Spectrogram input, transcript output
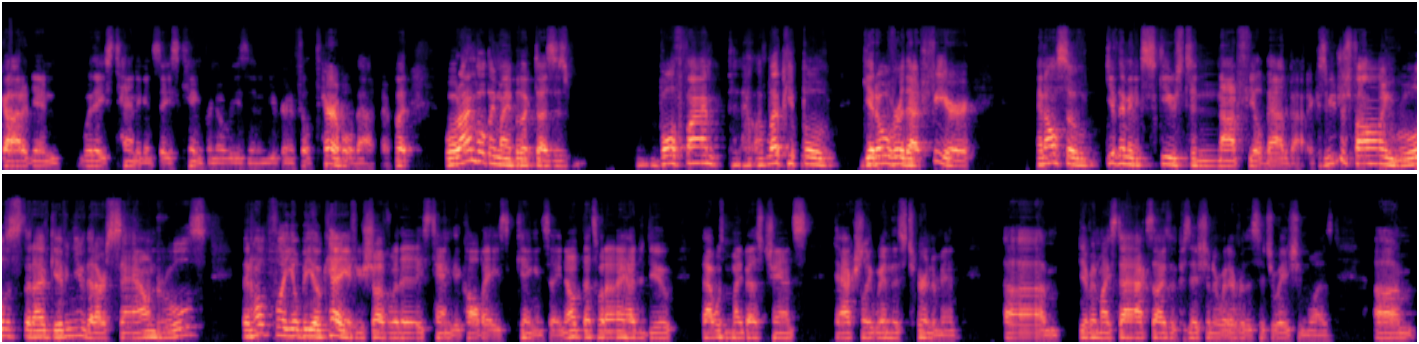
got it in with Ace Ten against Ace King for no reason, and you're going to feel terrible about it. But what I'm hoping my book does is both find let people get over that fear and also give them an excuse to not feel bad about it. Because if you're just following rules that I've given you that are sound rules, then hopefully you'll be okay if you shove with ace 10, get called by ace king, and say, nope, that's what I had to do. That was my best chance to actually win this tournament, um, given my stack size or position or whatever the situation was. Um,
